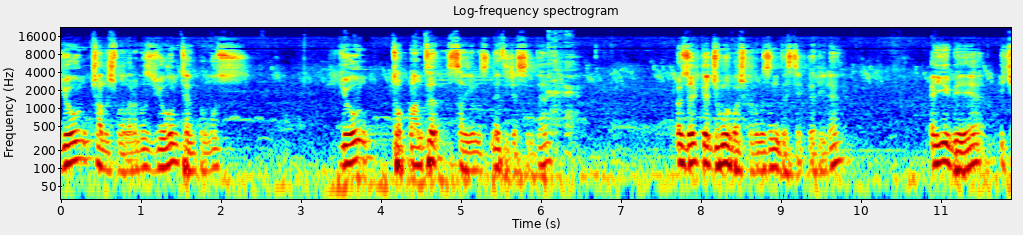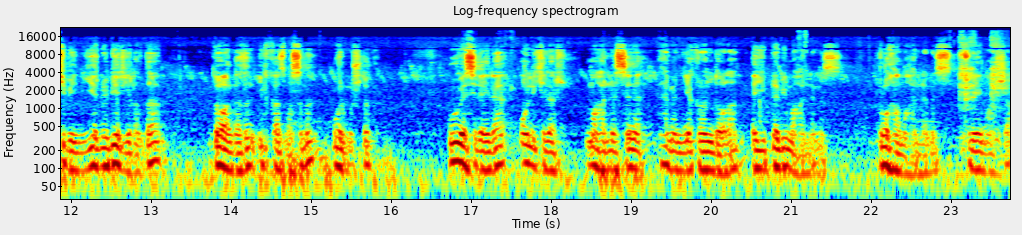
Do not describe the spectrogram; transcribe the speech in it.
Yoğun çalışmalarımız, yoğun tempomuz, yoğun toplantı sayımız neticesinde özellikle Cumhurbaşkanımızın destekleriyle Eyyubiye'ye 2021 yılında doğalgazın ilk kazmasını vurmuştuk. Bu vesileyle 12'ler mahallesine hemen yakınında olan Eyüplebi mahallemiz, Ruha mahallemiz, Süleyman Şah,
